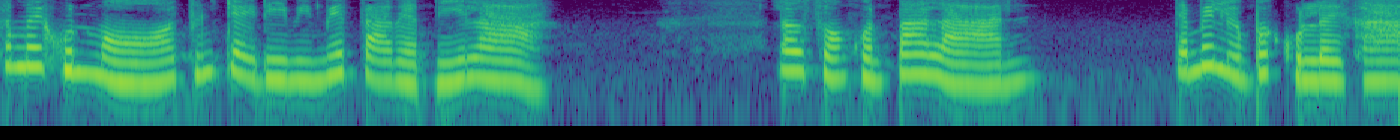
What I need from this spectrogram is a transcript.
ทำไมคุณหมอถึงใจดีมีเมตตาแบบนี้ล่ะ เราสองคนป้าหลาน จะไม่ลืมพระคุณเลยค่ะ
